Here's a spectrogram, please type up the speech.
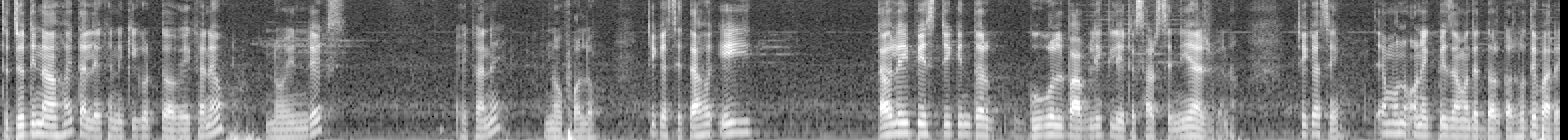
তো যদি না হয়, তাহলে এখানে কি করতে হবে? এখানেও নো ইন্ডেক্স এখানে নো ফলো ঠিক আছে তাহলে এই তাহলে এই পেজটি কিন্তু আর গুগল পাবলিকলি এটা সার্চে নিয়ে আসবে না। ঠিক আছে, এমন অনেক পেজ আমাদের দরকার হতে পারে,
